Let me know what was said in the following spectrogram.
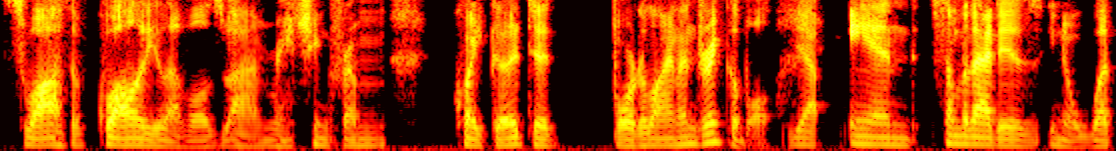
swath of quality levels, um, ranging from quite good to borderline undrinkable. Yeah. And some of that is, you know, what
